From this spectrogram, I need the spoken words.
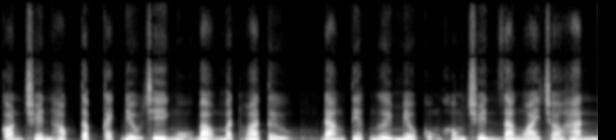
còn chuyên học tập cách điều chế ngũ bảo mật hoa tử. Đáng tiếc người miêu cũng không truyền ra ngoài cho hắn,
